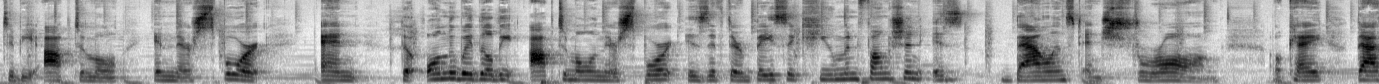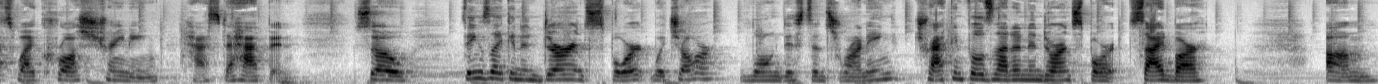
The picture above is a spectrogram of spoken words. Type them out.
to be optimal in their sport and the only way they'll be optimal in their sport is if their basic human function is balanced and strong. Okay? That's why cross training has to happen. So, things like an endurance sport, which are long distance running, track and field is not an endurance sport. Sidebar. Um,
